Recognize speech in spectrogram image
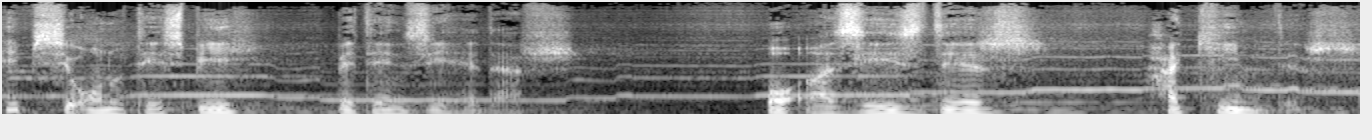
hepsi O'nu tesbih ve tenzih eder. O azizdir, hakimdir.''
